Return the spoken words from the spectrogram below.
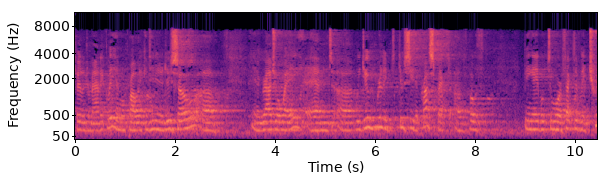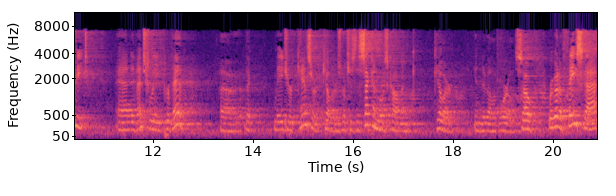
fairly dramatically, and will probably continue to do so uh, in a gradual way. And uh, we do really do see the prospect of both being able to more effectively treat and eventually prevent uh, the major cancer killers, which is the second most common killer in the developed world. So we're going to face that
